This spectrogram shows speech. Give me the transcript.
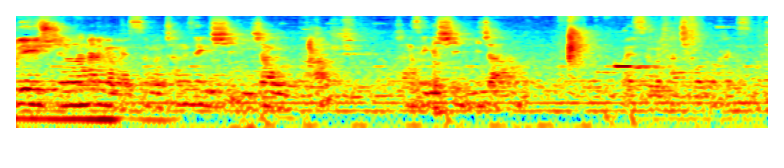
우리에게 주시는 하나님의 말씀은 창세기 12장입니다. 창세기 12장 말씀을 같이 보도록 하겠습니다.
